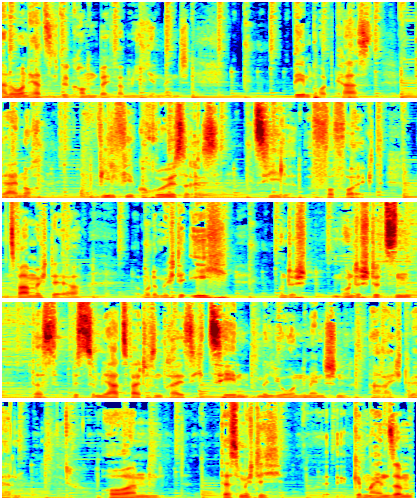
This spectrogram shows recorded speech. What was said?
Hallo und herzlich willkommen bei Familienmensch, dem Podcast, der ein noch viel, viel größeres Ziel verfolgt. Und zwar möchte er oder möchte ich unterstützen, dass bis zum Jahr 2030 10 Millionen Menschen erreicht werden. Und das möchte ich gemeinsam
